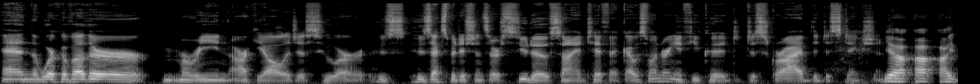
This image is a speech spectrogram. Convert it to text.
and the work of other marine archaeologists who are whose whose expeditions are pseudo scientific. I was wondering if you could describe the distinction. Yeah, uh, I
